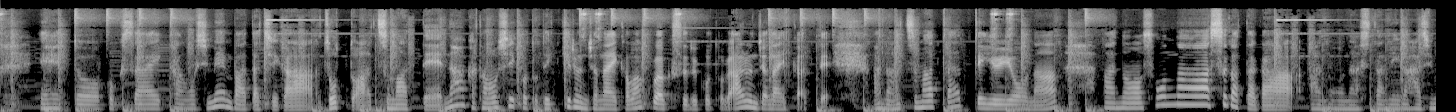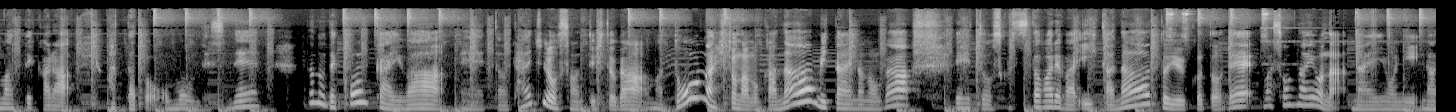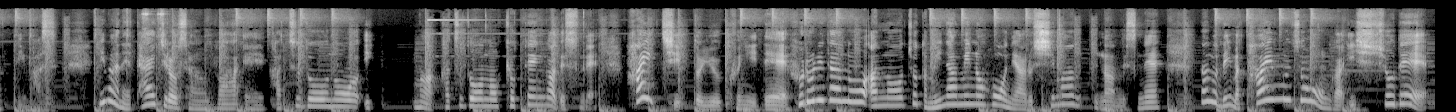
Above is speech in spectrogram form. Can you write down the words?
えーと、国際看護師メンバーたちがぞっと集まってなんか楽しいことできるんじゃないかワクワクすることがあるんじゃないかってあの集まったっていうようなあのそんな姿があのナスタミが始まってからあったと思うんですね。なので今回は、えっ、ー、と、太一郎さんっていう人が、まあ、どんな人なのかなみたいなのが、えっ、ー、と、少し伝わればいいかなということで、まあ、そんなような内容になっています。今ね、太一郎さんは、えー、活動の一まあ、活動の拠点がですね、ハイチという国で、フロリダのあの、ちょっと南の方にある島なんですね。なので今、タイムゾーンが一緒で、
